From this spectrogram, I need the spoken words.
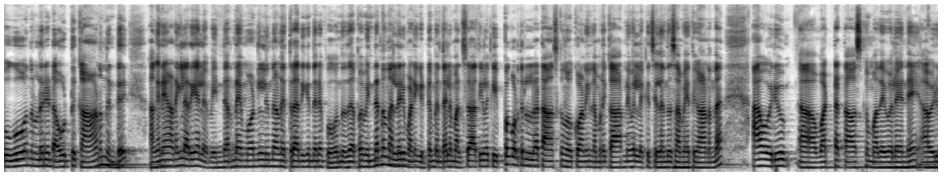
പോകുമോ എന്നുള്ളൊരു ഡൗട്ട് കാണുന്നുണ്ട്. അങ്ങനെയാണെങ്കിൽ അറിയാമല്ലോ വിന്നറിന്റെ എമൗണ്ടിൽ നിന്നാണ് ഇത്ര അധികം തന്നെ പോകുന്നത്. അപ്പോൾ വിന്നറിന് നല്ലൊരു പണി കിട്ടും. എന്തായാലും മത്സരാർത്ഥികൾക്ക് ഇപ്പോൾ കൊടുത്തിട്ടുള്ള ടാസ്ക് നോക്കുവാണെങ്കിൽ നമ്മൾ കാർണിവലിലൊക്കെ ചെല്ലുന്ന സമയത്ത് കാണുന്ന ആ ഒരു വട്ട ടാസ്കും അതേപോലെ തന്നെ ആ ഒരു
